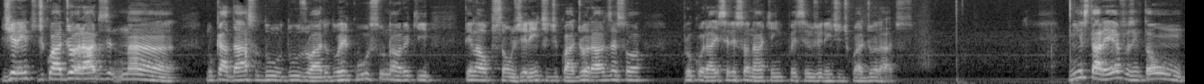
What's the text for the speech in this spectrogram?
Gerente de quadro de horários na no cadastro do, do usuário do recurso, na hora que tem lá a opção gerente de quadro de horários, é só procurar e selecionar quem vai ser o gerente de quadro de horários. Minhas tarefas, então,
